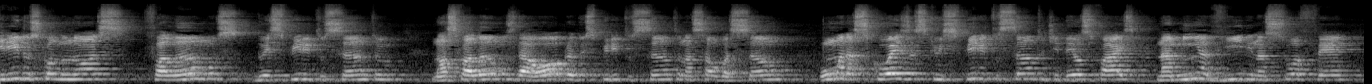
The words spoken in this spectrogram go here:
Queridos, quando nós falamos do Espírito Santo, nós falamos da obra do Espírito Santo na salvação. Uma das coisas que o Espírito Santo de Deus faz na minha vida e na sua fé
